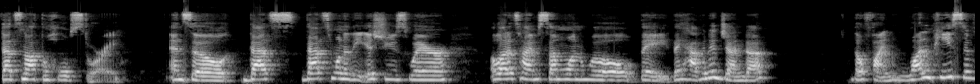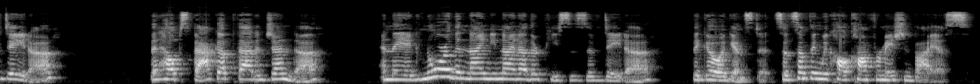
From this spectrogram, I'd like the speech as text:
That's not the whole story. And so that's that's one of the issues where a lot of times someone will they they have an agenda. They'll find one piece of data that helps back up that agenda and they ignore the 99 other pieces of data that go against it. So it's something we call confirmation bias.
